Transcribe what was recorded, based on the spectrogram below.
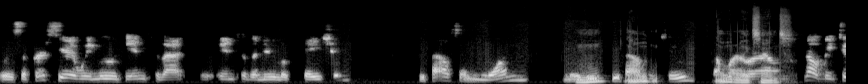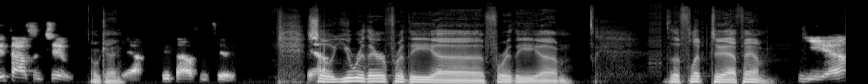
it was the first year we moved into that into the new location, two thousand one, maybe mm-hmm. two thousand two. That would make around. sense. No, it'd be two thousand two. Okay. Yeah, two thousand two. Yeah. So you were there for the uh, for the um, the flip to FM. Yeah.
